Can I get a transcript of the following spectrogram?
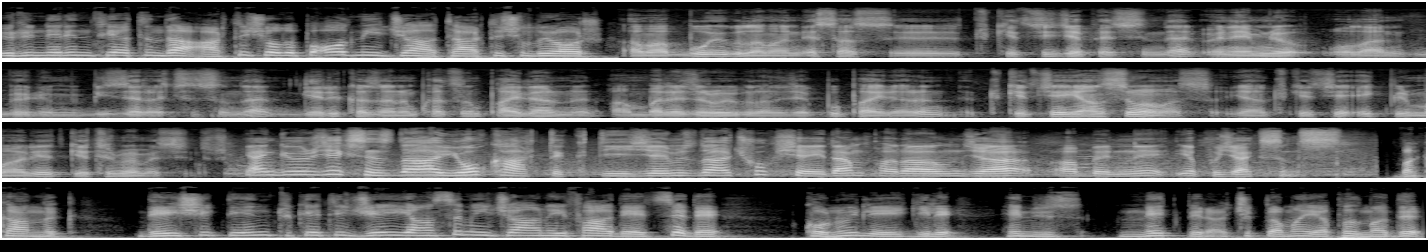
ürünlerin fiyatında artış olup olmayacağı tartışılıyor. Ama bu uygulamanın esas e, tüketici cephesinden önemli olan bölümü bizler açısından geri kazanım katılım paylarının ambalajlara uygulanacak bu payların tüketiciye yansımaması. Yani tüketiciye ek bir maliyet getirmemesidir. Yani göreceksiniz daha yok artık diyeceğimiz daha çok şeyden para alınacağı haberini yapacaksınız. Bakanlık değişikliğin tüketiciye yansımayacağını ifade etse de konuyla ilgili henüz net bir açıklama yapılmadı.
